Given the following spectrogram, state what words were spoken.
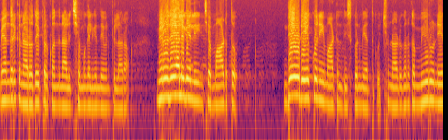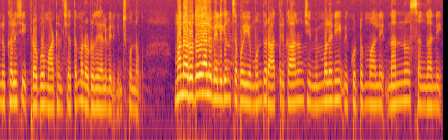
మీ అందరికీ నా హృదయపూర్వక వందనాలు చెమ్మగలిగిన దేవుని పిల్లారా. మీ హృదయాలు గెలిగించే మాటతో దేవుడు ఏకుని ఈ మాటలు తీసుకొని మీ అద్దకు వచ్చున్నాడు? కనుక మీరు నేను కలిసి ప్రభు మాటల చేత మన హృదయాలు వెలిగించుకుందాం. మన హృదయాలు వెలిగించబోయే ముందు రాత్రి కాలం నుంచి మిమ్మల్ని మీ కుటుంబాన్ని నన్ను సంఘాన్ని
